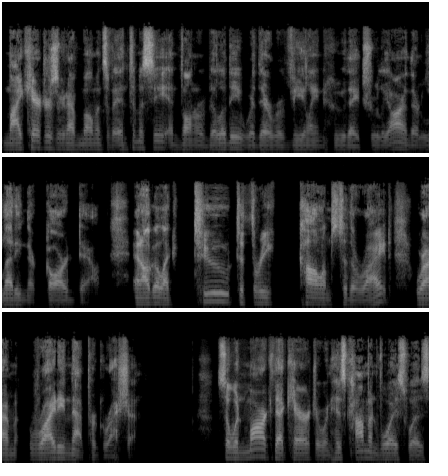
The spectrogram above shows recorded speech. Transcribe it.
my characters are gonna have moments of intimacy and vulnerability where they're revealing who they truly are and they're letting their guard down. And I'll go like two to three columns to the right where I'm writing that progression. So when Mark, that character, when his common voice was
